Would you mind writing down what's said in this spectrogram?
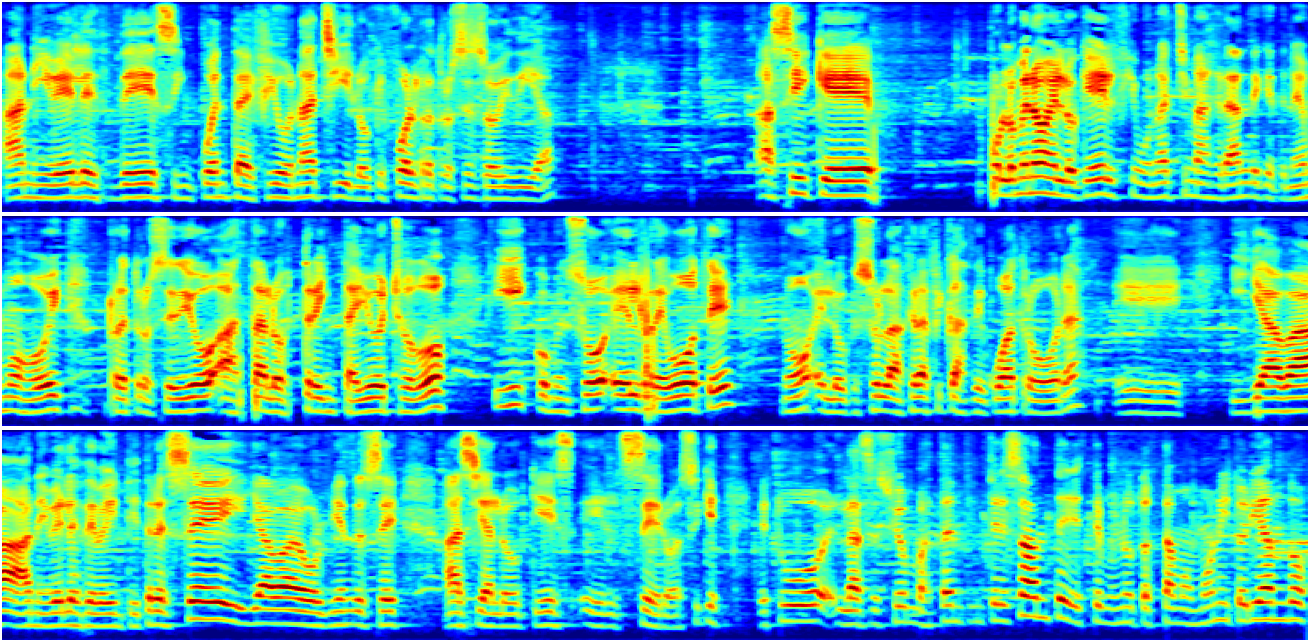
a niveles de 50 de Fibonacci, lo que fue el retroceso hoy día. Así que por lo menos en lo que es el Fibonacci más grande que tenemos hoy, retrocedió hasta los 38.2 y comenzó el rebote ¿no? en lo que son las gráficas de 4 horas eh, y ya va a niveles de 23.6 y ya va volviéndose hacia lo que es el 0. Así que estuvo la sesión bastante interesante. Este minuto estamos monitoreando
